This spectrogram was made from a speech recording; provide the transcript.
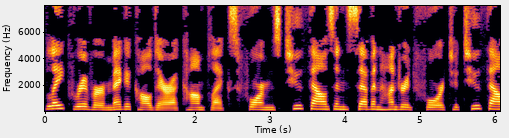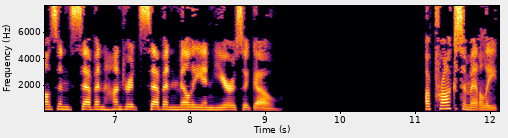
Blake River Megacaldera complex forms 2,704 to 2,707 million years ago. Approximately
